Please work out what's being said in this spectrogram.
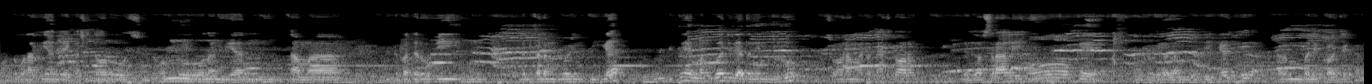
waktu latihan dari kasih torus gitu. waktu latihan sama di tempatnya Rudy dan kadang gue yang tiga itu emang gue didatengin dulu seorang metode aktor dari Australia. Oke. untuk dalam ketiga gue kalau Bali Project kan.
